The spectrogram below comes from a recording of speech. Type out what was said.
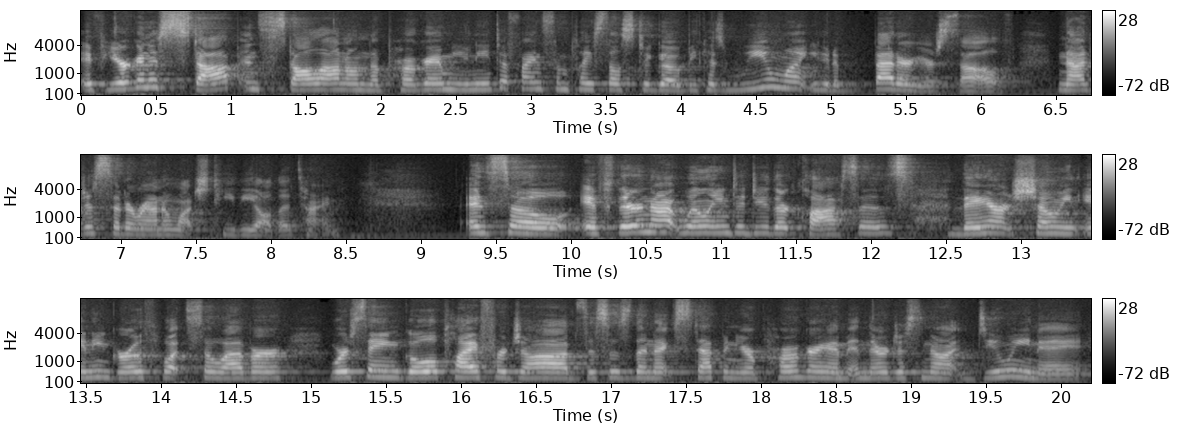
If you're going to stop and stall out on the program, you need to find someplace else to go because we want you to better yourself, not just sit around and watch TV all the time. And so, if they're not willing to do their classes, they aren't showing any growth whatsoever. We're saying, go apply for jobs. This is the next step in your program, and they're just not doing it.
